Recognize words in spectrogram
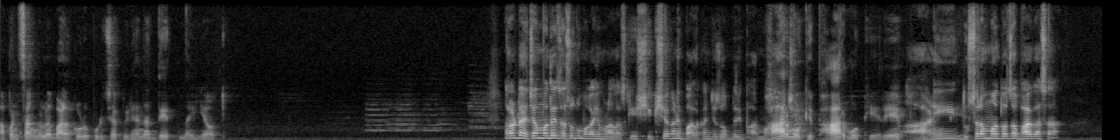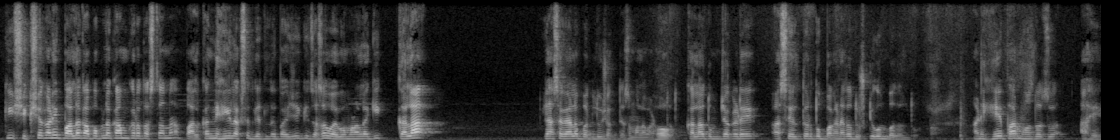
आपण चांगलं बाळकडू पुढच्या पिढ्यांना देत नाही आहोत मला वाटतं याच्यामध्ये जसं तू मगाशी म्हणालास की शिक्षक आणि पालकांची जबाबदारी फार फार महत्त्वाची. मोठी फार मोठी रे आणि. दुसरा महत्त्वाचा भाग असा की शिक्षक आणि पालक आपापलं काम करत असताना पालकांनी हेही लक्षात घेतलं पाहिजे की जसं वैभव म्हणाला की कला या सगळ्याला बदलू शकते असं मला हो. वाटतं. कला तुमच्याकडे असेल तर तो बघण्याचा दृष्टिकोन बदलतो. आणि हे फार महत्त्वाचं आहे.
